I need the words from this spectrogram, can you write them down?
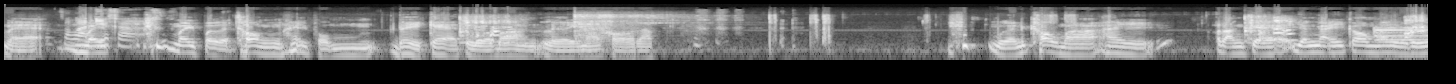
แหมสวัสดีค่ะ ไม่เปิดช่องให้ผมได้แก้ตัวบ้างเลยนะขอรับ เหมือนเข้ามาให้รังแกยังไงก็ไม่รู้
